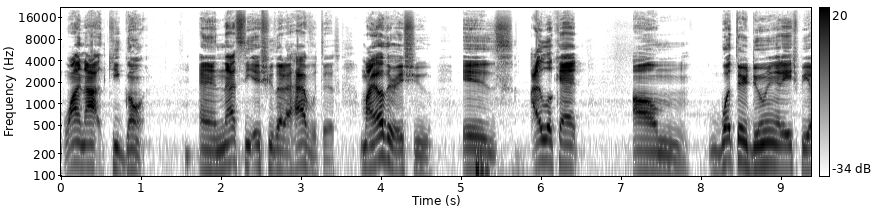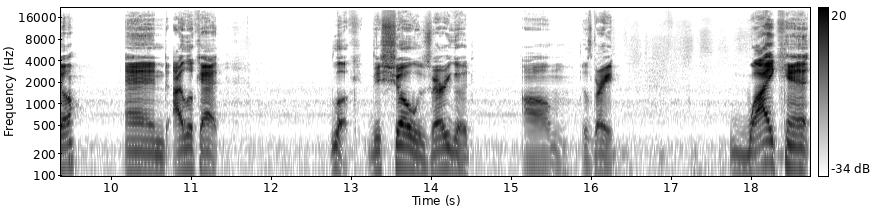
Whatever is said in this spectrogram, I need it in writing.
why not keep going And that's the issue that I have with this. My other issue is I look at um, what they're doing at HBO, and I look at look, this show was very good. Um, it was great. Why can't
